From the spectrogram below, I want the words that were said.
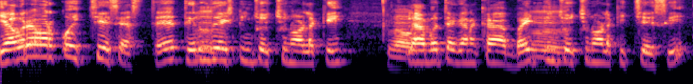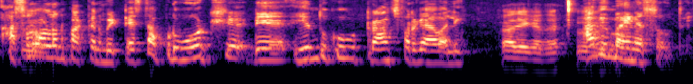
ఎవరెవరికో ఇచ్చేసేస్తే తెలుగుదేశం నుంచి వచ్చిన వాళ్ళకి లేకపోతే గనక బయట నుంచి వచ్చిన వాళ్ళకి ఇచ్చేసి అసలు వాళ్ళని పక్కన పెట్టేస్తే అప్పుడు ఓట్ షే- డే- ఎందుకు ట్రాన్స్ఫర్ కావాలి? అదే కదా. అవి మైనస్ అవుతాయి.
